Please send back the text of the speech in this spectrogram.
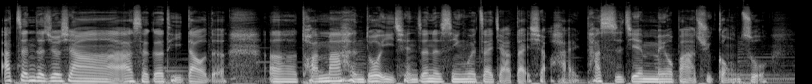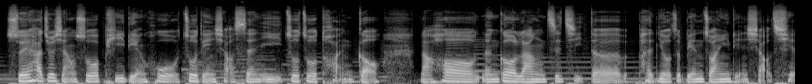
啊，真的就像阿舍哥提到的，呃，团妈很多以前真的是因为在家带小孩，她时间没有办法去工作。所以他就想说批点货，做点小生意，做做团购，然后能够让自己的朋友这边赚一点小钱。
